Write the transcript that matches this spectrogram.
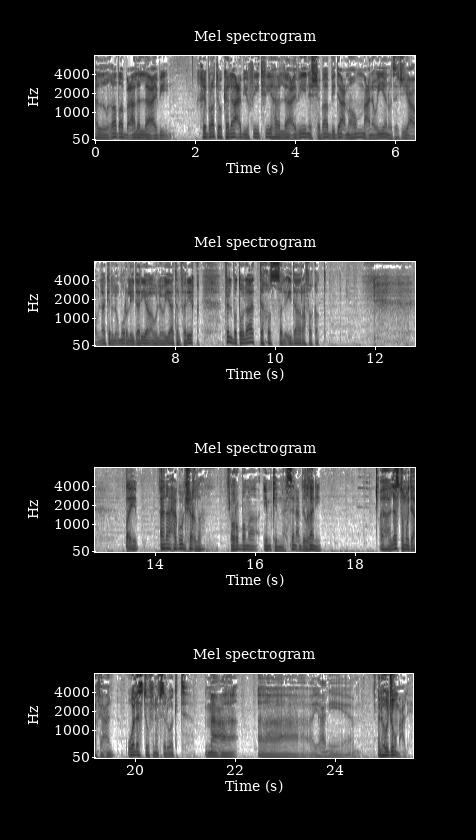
الغضب على اللاعبين. خبرته كلاعب يفيد فيها اللاعبين الشباب بدعمهم معنويا وتشجيعهم لكن الأمور الإدارية واولويات الفريق في البطولات تخص الإدارة فقط. طيب أنا حقول شغلة وربما يمكن حسين عبد الغني لست مدافعا ولست في نفس الوقت مع آه يعني الهجوم عليه.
